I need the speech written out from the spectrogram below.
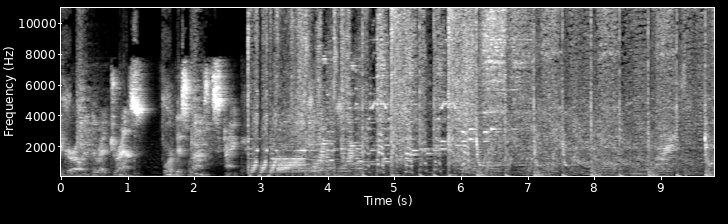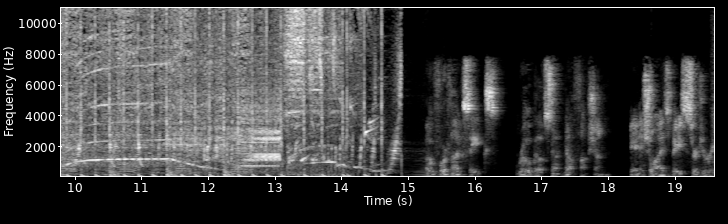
the girl in the red dress for this last skank. Oh, for fuck's sakes. Robo step malfunction. Initialize base surgery.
